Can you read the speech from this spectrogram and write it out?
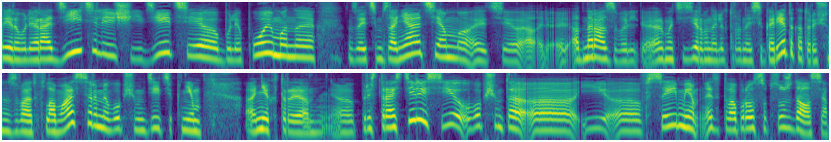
инициировали родители, чьи дети были пойманы за этим занятием. Эти э, одноразовые ароматизированные электронные сигареты, которые еще называют фломастерами. В общем, дети к ним э, некоторые э, пристрастились, и, в общем-то, и в Сейме этот вопрос обсуждался.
